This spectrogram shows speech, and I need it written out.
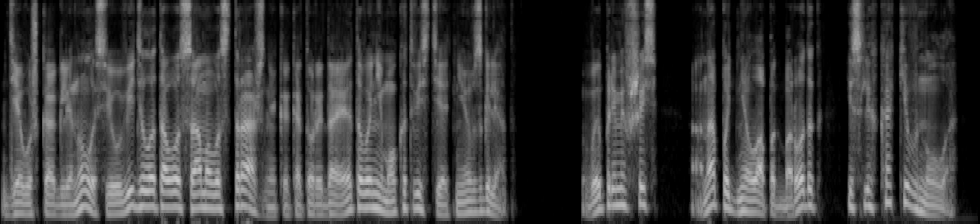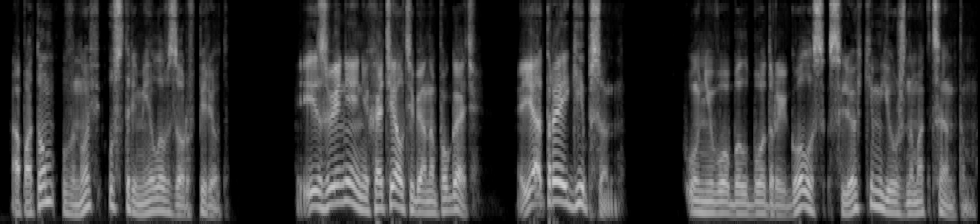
Девушка оглянулась и увидела того самого стражника, который до этого не мог отвести от нее взгляд. Выпрямившись, она подняла подбородок и слегка кивнула, а потом вновь устремила взор вперед. «Извини, не хотел тебя напугать. Я Трей Гибсон». У него был бодрый голос с легким южным акцентом.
